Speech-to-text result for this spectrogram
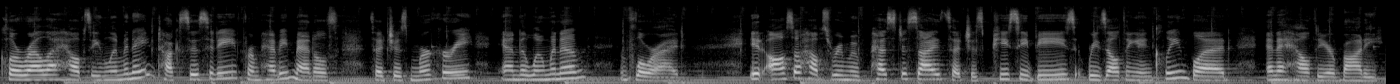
Chlorella helps eliminate toxicity from heavy metals such as mercury and aluminum and fluoride. It also helps remove pesticides such as PCBs, resulting in clean blood and a healthier body.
